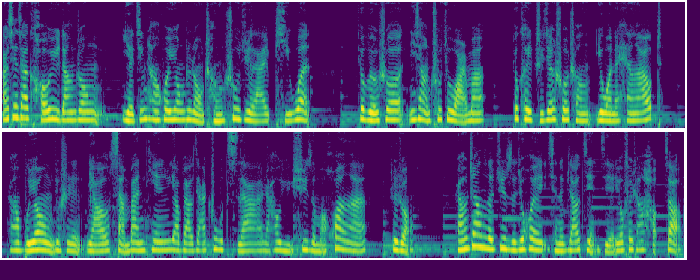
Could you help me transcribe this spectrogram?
而且在口语当中也经常会用这种陈述句来提问，就比如说你想出去玩吗？就可以直接说成 “You wanna hang out？” 然后不用就是你要想半天要不要加助词啊，然后语序怎么换啊？这种，然后这样子的句子就会显得比较简洁又非常好造，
